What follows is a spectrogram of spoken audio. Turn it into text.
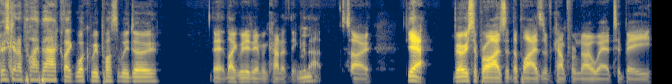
who's going to play back? Like, what could we possibly do? Like, we didn't even kind of think mm. of that. So, yeah, very surprised that the players have come from nowhere to be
